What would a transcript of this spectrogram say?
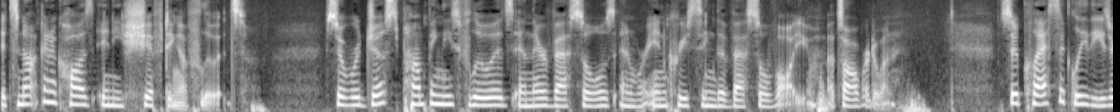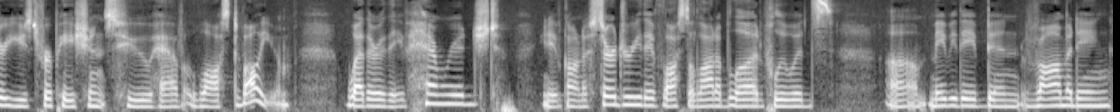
it's not going to cause any shifting of fluids. So we're just pumping these fluids in their vessels and we're increasing the vessel volume. That's all we're doing. So classically, these are used for patients who have lost volume, whether they've hemorrhaged, you know, they've gone to surgery, they've lost a lot of blood, fluids, um, maybe they've been vomiting,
